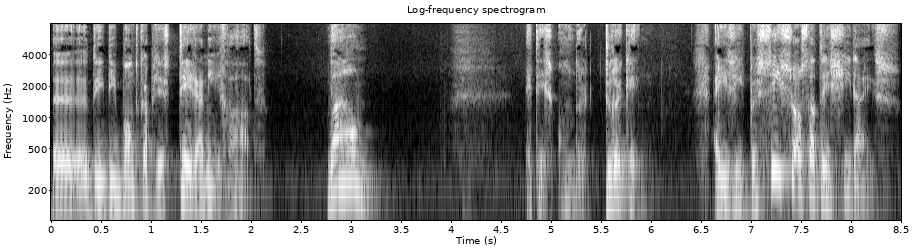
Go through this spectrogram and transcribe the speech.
uh, die, die mondkapjes tyrannie gehad? Waarom? Het is onderdrukking. En je ziet precies zoals dat in China is.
